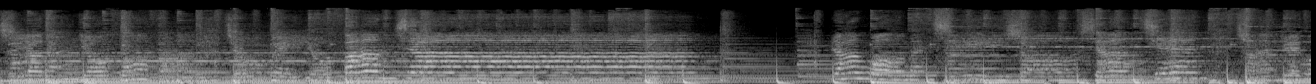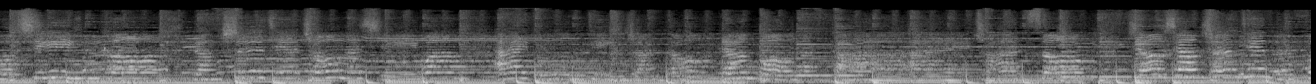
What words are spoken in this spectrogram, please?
只要能有。家。让我们携手向前。穿越过星空，让世界充满希望，爱不停转动，让我们把爱传送，就像春天的风，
